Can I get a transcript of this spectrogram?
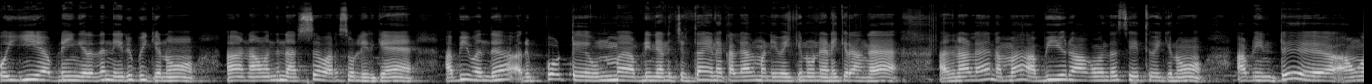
பொய் அப்படிங்கிறத நிரூபிக்கணும். நான் வந்து நர்ஸை வர சொல்லியிருக்கேன். அபி வந்து ரிப்போர்ட்டு உண்மை அப்படின்னு நினச்சிட்டு தான் என்னை கல்யாணம் பண்ணி வைக்கணும்னு நினைக்கிறாங்க. அதனால் நம்ம அபியும் ராகவும் தான் சேர்த்து வைக்கணும் அப்படின்ட்டு அவங்க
